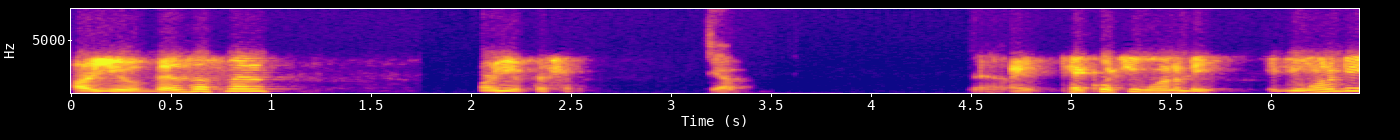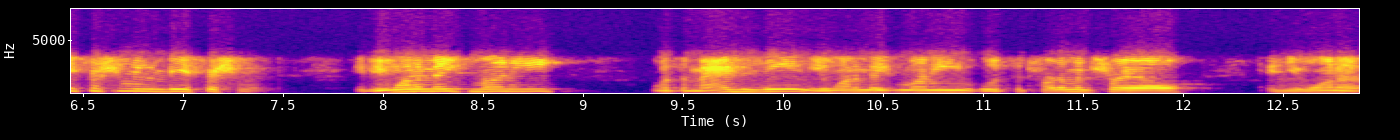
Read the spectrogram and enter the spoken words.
Are you a businessman? Or are you a fisherman? Yep. Yeah. Right? Pick what you want to be. If you want to be a fisherman, then be a fisherman. If you want to make money with the magazine, you want to make money with the tournament trail, and you want to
